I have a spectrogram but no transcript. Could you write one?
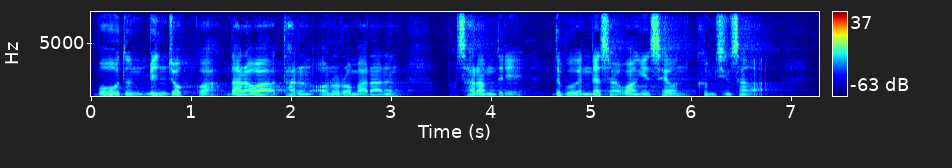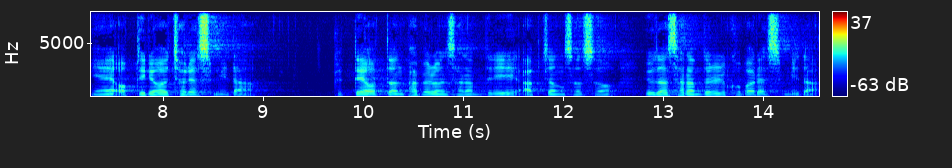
모든 민족과 나라와 다른 언어로 말하는 사람들이 느부갓네살 왕이 세운 금신상에 엎드려 절했습니다. 그때 어떤 바벨론 사람들이 앞장서서 유다 사람들을 고발했습니다.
